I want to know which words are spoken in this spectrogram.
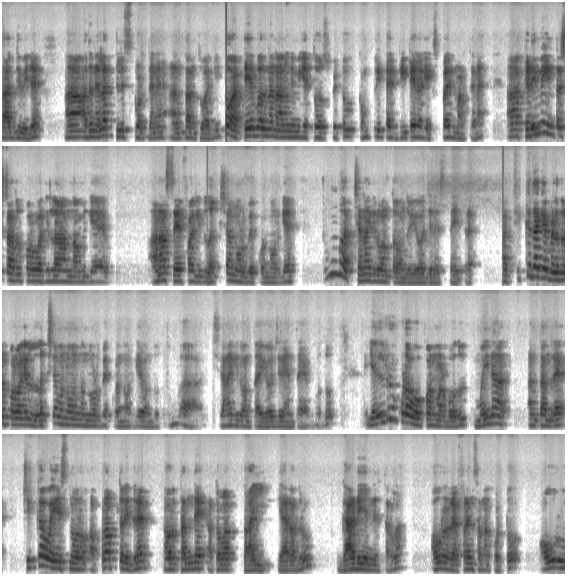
ಸಾಧ್ಯವಿದೆ. ಅದನ್ನೆಲ್ಲ ತಿಳಿಸ್ಕೊಡ್ತೇನೆ ಹಂತ ಹಂತವಾಗಿ ಆ ಟೇಬಲ್ನ ನಾನು ನಿಮಗೆ ತೋರಿಸ್ಬಿಟ್ಟು ಕಂಪ್ಲೀಟ್ ಆಗಿ ಡೀಟೇಲ್ ಆಗಿ ಎಕ್ಸ್ಪ್ಲೈನ್ ಮಾಡ್ತೇನೆ. ಕಡಿಮೆ ಇಂಟ್ರೆಸ್ಟ್ ಆದ್ರೂ ಪರವಾಗಿಲ್ಲ ನಮಗೆ ಹಣ ಸೇಫ್ ಆಗಿದ್ದು ಲಕ್ಷ ನೋಡಬೇಕು ಅನ್ನೋರಿಗೆ ತುಂಬಾ ಚೆನ್ನಾಗಿರುವಂತ ಒಂದು ಯೋಜನೆ ಸ್ನೇಹಿತರೆ. ಆ, ಚಿಕ್ಕದಾಗೆ ಬೆಳೆದ್ರೂ ಪರವಾಗಿಲ್ಲ ಲಕ್ಷವನ್ನು ನೋಡಬೇಕು ಅನ್ನೋರಿಗೆ ಒಂದು ತುಂಬಾ ಚೆನ್ನಾಗಿರುವಂತ ಯೋಜನೆ ಅಂತ ಹೇಳ್ಬೋದು. ಎಲ್ಲರೂ ಕೂಡ ಓಪನ್ ಮಾಡ್ಬೋದು. ಮೈನಾ ಅಂತಂದ್ರೆ ಚಿಕ್ಕ ವಯಸ್ಸಿನವರು ಅಪ್ರಾಪ್ತರಿದ್ರೆ ಅವ್ರ ತಂದೆ ಅಥವಾ ತಾಯಿ ಯಾರಾದರೂ ಗಾರ್ಡಿಯನ್ ಇರ್ತಾರಲ್ಲ, ಅವರ ರೆಫರೆನ್ಸ್ ಅನ್ನ ಕೊಟ್ಟು ಅವರು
